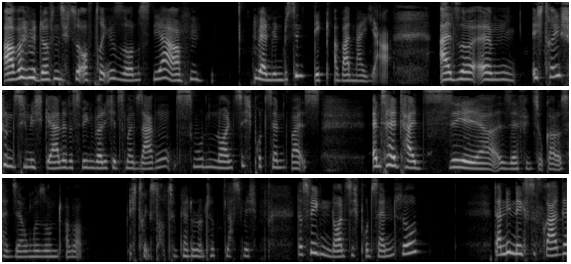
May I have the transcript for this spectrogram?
Aber wir dürfen nicht so oft trinken, sonst, ja, werden wir ein bisschen dick. Aber naja. Also, ähm, ich trinke schon ziemlich gerne, deswegen würde ich jetzt mal sagen, zu 90%, weil es enthält halt sehr, sehr viel Zucker. Das ist halt sehr ungesund, aber ich trinke es trotzdem gerne, Leute. Lasst mich. Deswegen 90 Prozent so. Dann die nächste Frage.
